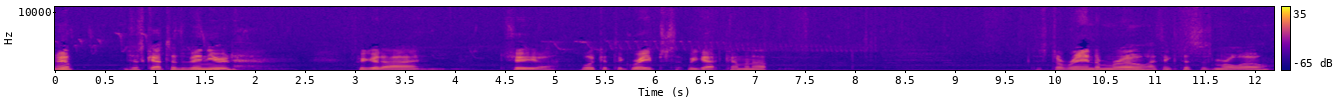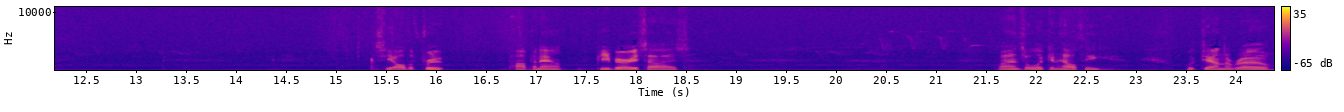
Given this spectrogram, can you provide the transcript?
Yep, just got to the vineyard. Figured I'd show you a look at the grapes that we got coming up. Just a random row. I think this is Merlot. See all the fruit popping out? Peaberry size. Vines are looking healthy. Look down the row.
